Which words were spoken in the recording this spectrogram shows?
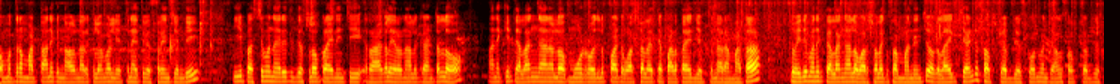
సముద్రం మట్టానికి నాలుగున్నర కిలోమీటర్ల ఎత్తునైతే విస్తరించింది. ఈ పశ్చిమ నైరుతి దిశలో ప్రయాణించి రాగల ఇరవై నాలుగు గంటల్లో మనకి తెలంగాణలో మూడు రోజుల పాటు వర్షాలు అయితే పడతాయని చెప్తున్నారన్నమాట. సో ఇది మనకి తెలంగాణ వర్షాలకు సంబంధించి ఒక లైక్ చేయండి సబ్స్క్రైబ్ చేసుకోండి మన ఛానల్ సబ్స్క్రైబ్ చేసుకోండి.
